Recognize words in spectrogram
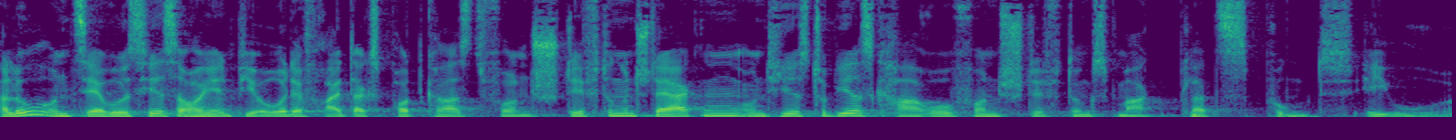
Hallo und Servus, hier ist Ahoy NPO, der Freitagspodcast von Stiftungen stärken und hier ist Tobias Caro von Stiftungsmarktplatz.eu.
